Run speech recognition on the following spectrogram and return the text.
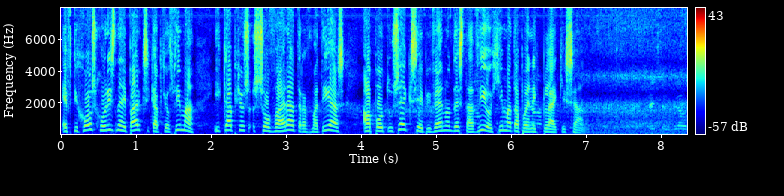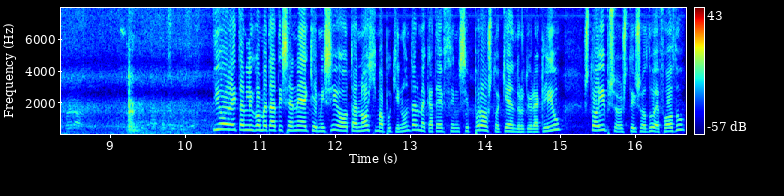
ευτυχώς χωρίς να υπάρξει κάποιο θύμα ή κάποιος σοβαρά τραυματίας από τους έξι επιβαίνοντες στα δύο οχήματα που ενεκπλάκησαν. Η ώρα ήταν λίγο μετά τις 9.30 όταν όχημα που κινούνταν με κατεύθυνση προς το κέντρο του Ηρακλείου, στο ύψος της οδού Εφόδου,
